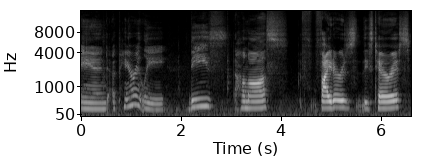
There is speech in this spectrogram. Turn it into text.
And apparently, these Hamas f- fighters, these terrorists,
